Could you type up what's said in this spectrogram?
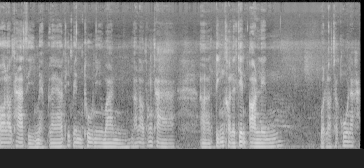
พอเราทาสีแมปแล้วที่เป็นทูนีวันแล้วเราต้องทาติ้งคอลลาเจนออนเลนบทรอสักครู่นะคะ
